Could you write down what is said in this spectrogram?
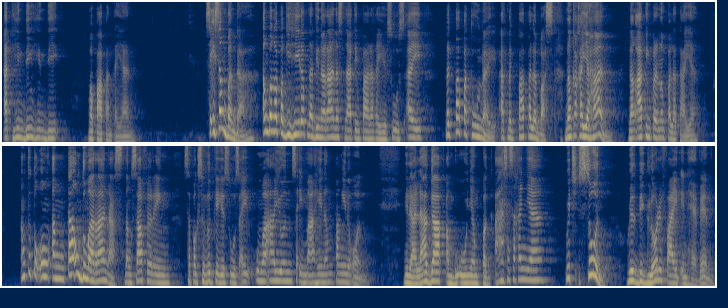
at hinding-hindi mapapantayan. Sa isang banda, ang mga paghihirap na dinaranas natin para kay Jesus ay nagpapatunay at nagpapalabas ng kakayahan ng ating pananampalataya. Ang totoong, ang taong dumaranas ng suffering sa pagsunod kay Jesus ay umaayon sa imahe ng Panginoon. Nilalagak ang buo niyang pag-asa sa Kanya, which soon will be glorified in heaven.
